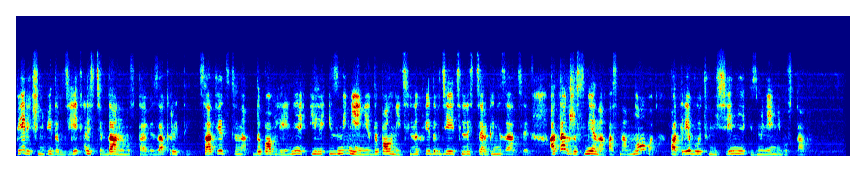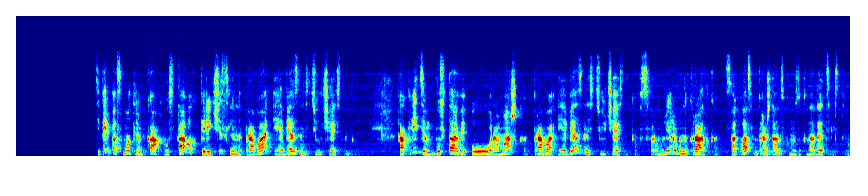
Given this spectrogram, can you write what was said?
перечень видов деятельности в данном уставе закрытый. Соответственно, добавление или изменение дополнительных видов деятельности организации, а также смена основного потребует внесения изменений в устав. Теперь посмотрим, как в уставах перечислены права и обязанности участников. Как видим, в уставе ООО «Ромашка» права и обязанности участников сформулированы кратко, согласно гражданскому законодательству.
